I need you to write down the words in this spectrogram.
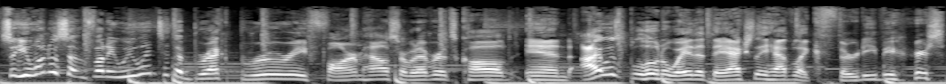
so you want to know something funny? We went to the Breck Brewery Farmhouse or whatever it's called, and I was blown away that they actually have like 30 beers.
